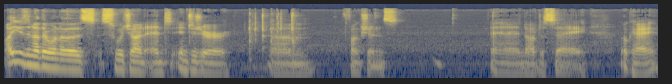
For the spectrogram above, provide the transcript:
I'll use another one of those switch on int integer um, functions. And I'll just say, okay,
